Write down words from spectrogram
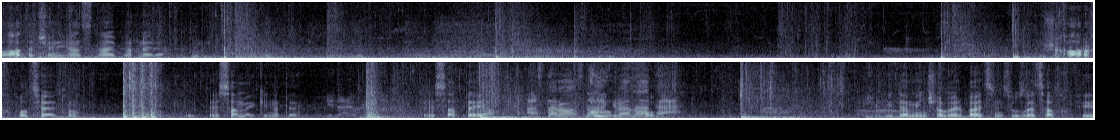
վատը չեն իրանց սնայպերները։ Շխարը խփոցի այդ ու։ Տեսա մեկինը տե։ Տեսա տեա։ Осторожно, граната! Չգիտեմ ինչով էր, բայց ինձ ուզեցավ խփի։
